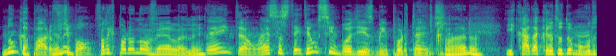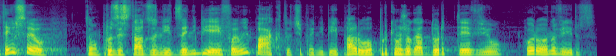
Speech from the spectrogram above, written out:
Nunca para o É, né? futebol. Fala que parou a novela, né? É, então, essas tem, tem um simbolismo importante. Claro. E cada canto do mundo tem o seu. Então, para os Estados Unidos, a NBA foi um impacto. Tipo, a NBA parou porque um jogador teve o coronavírus.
